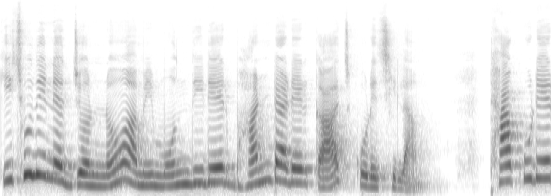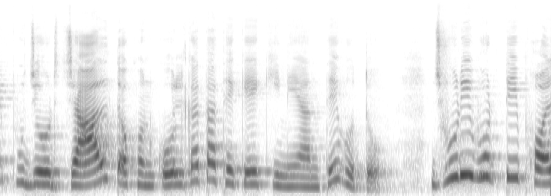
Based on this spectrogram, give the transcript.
কিছুদিনের জন্য আমি মন্দিরের ভাণ্ডারের কাজ করেছিলাম। ঠাকুরের পুজোর চাল তখন কলকাতা থেকে কিনে আনতে হতো। ঝুড়ি ভর্তি ফল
